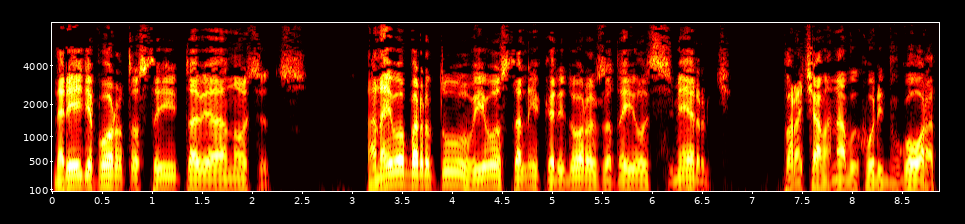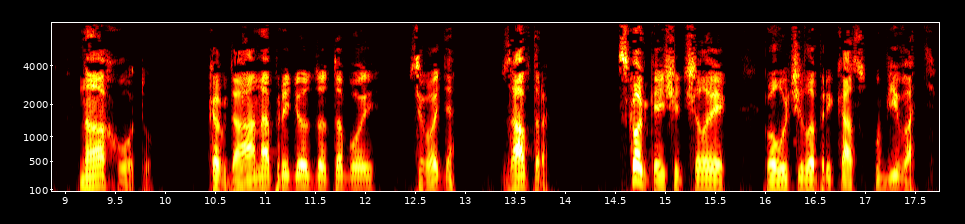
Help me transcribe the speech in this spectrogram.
На рейде порта стоит авианосец, а на его борту, в его стальных коридорах затаилась смерть. Ночам она выходит в город, на охоту. Когда она придет за тобой? Сегодня? Завтра? Сколько еще человек получило приказ убивать?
